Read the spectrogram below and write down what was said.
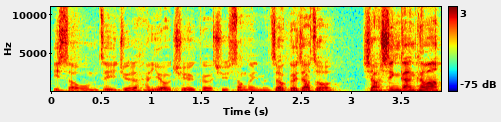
一首我们自己觉得很有趣的歌曲，送给你们。这首歌叫做《小心肝》，Come on。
